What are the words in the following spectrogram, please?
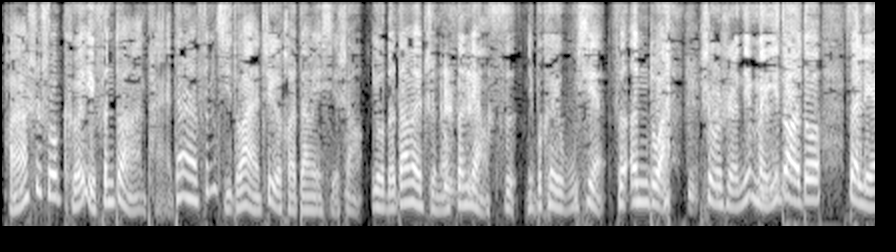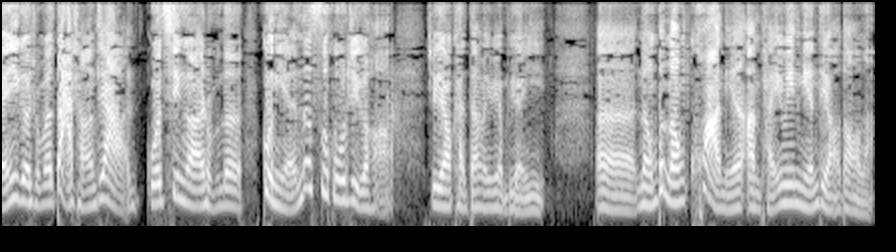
好像是说可以分段安排，但是分几段这个和单位协商。有的单位只能分两次，你不可以无限分 n 段，是不是？你每一段都再连一个什么大长假、国庆啊什么的，过年的似乎这个哈，这个要看单位愿不愿意。呃，能不能跨年安排？因为年底要到了，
